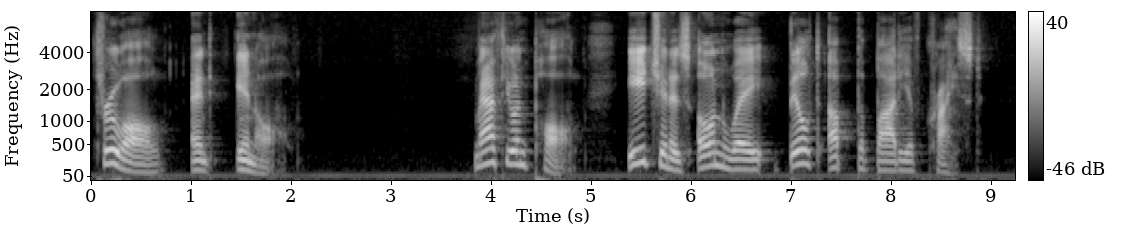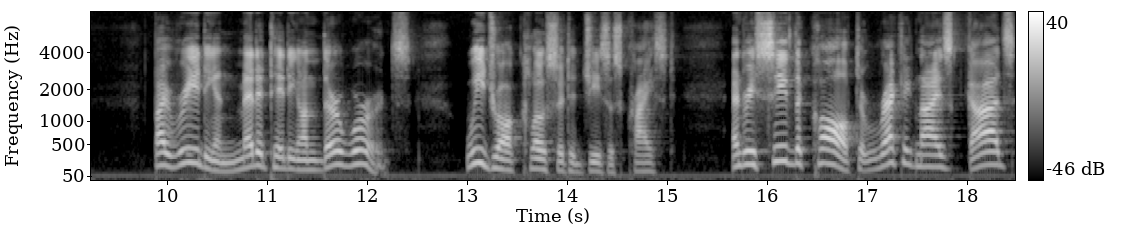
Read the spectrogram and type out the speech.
through all, and in all. Matthew and Paul, each in his own way, built up the body of Christ. By reading and meditating on their words, we draw closer to Jesus Christ and receive the call to recognize God's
